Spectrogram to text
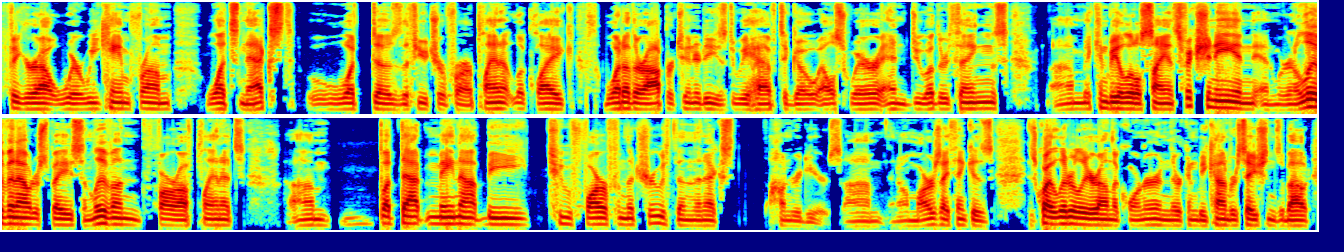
figure out where we came from, what's next, what does the future for our planet look like, what other opportunities do we have to go elsewhere and do other things um, it can be a little science fictiony, and, and we're going to live in outer space and live on far off planets. Um, but that may not be too far from the truth in the next hundred years. Um, you know, Mars, I think, is is quite literally around the corner, and there can be conversations about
